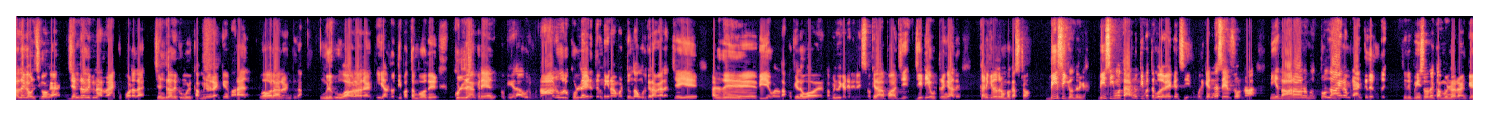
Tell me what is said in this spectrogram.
நல்லா கவனிச்சுக்கோங்க. ஜென்ரலுக்கு நான் ரேங்க் போடல. ஜென்ரலுக்கு உங்களுக்கு கம்யூனல் ரேங்கே வராது. ஓவரால் ரேங்க் தான். உங்களுக்கு ஓவரால் ரேங்க் இருநூத்தி பத்தொன்பது குள்ளாம் கிடையாது ஓகேங்களா ஒரு நானூறுக்குள்ள எடுத்திருந்தீங்கன்னா மட்டும்தான் உங்களுக்கு எல்லாம் வேலை ஜேஏ அல்லது விஏ தான் ஓகேங்களா கம்யூனல் கேட்டகரி ரைஸ் ஓகேலா அப்பா ஜி ஜிடிஏ விட்டுருங்க. அது கணிக்கிறது ரொம்ப கஷ்டம். பிசிக்கு வந்துருங்க. பிசிக்கு மொத்தம் அறுநூத்தி பத்தொன்பது வேகன்சி உங்களுக்கு என்ன சேஃப் ஜோன்னா நீங்க தாராளமா தொள்ளாயிரம் ரேங்க்ல இருந்து திருப்பியும் சொல்ற கம்யூனல் ரேங்க்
